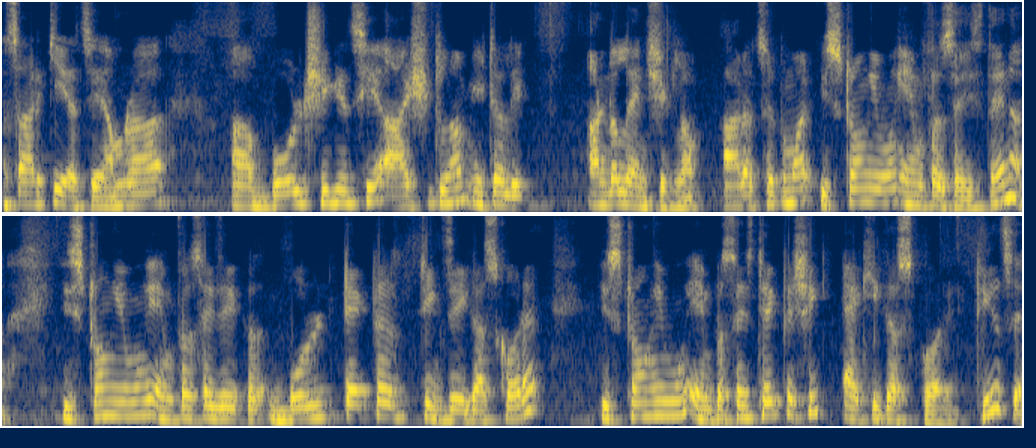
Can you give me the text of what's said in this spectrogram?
আচ্ছা আর কি আছে? আমরা বোল্ড শিখেছি আই শিখলাম ইটালিক আন্ডারলাইন শিখলাম। আর আছে তোমার স্ট্রং এবং এমফাসাইজ তাই না? স্ট্রং এবং এমফাসাইজ বোল্ড ট্যাগটা ঠিক যেই কাজ করে স্ট্রং এবং এমফাসাইজ ট্যাগটা ঠিক একই কাজ করে, ঠিক আছে?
